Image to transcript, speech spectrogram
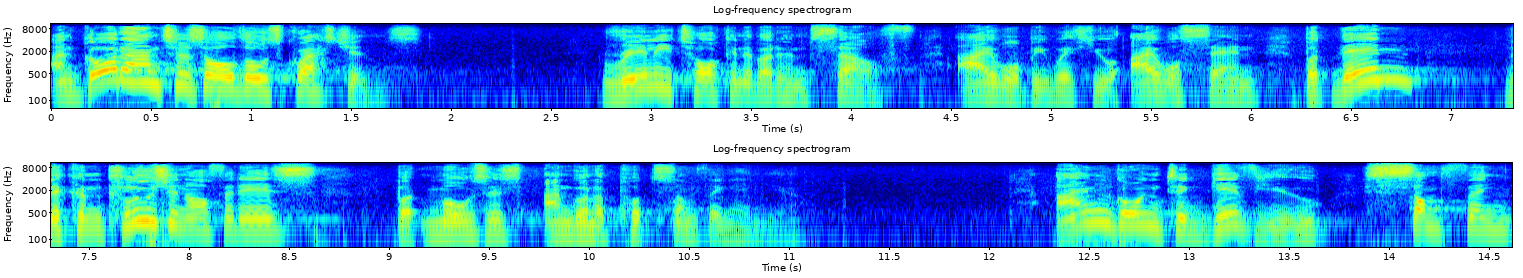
And God answers all those questions. Really talking about himself. I will be with you. I will send. But then the conclusion of it is, but Moses, I'm going to put something in you. I'm going to give you something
